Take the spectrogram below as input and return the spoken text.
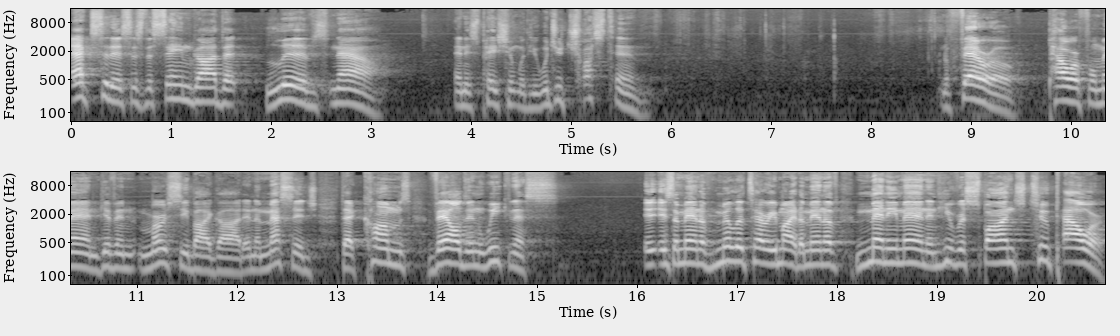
Exodus is the same God that lives now and is patient with you. Would you trust him? Now, Pharaoh powerful man given mercy by God and a message that comes veiled in weakness. Is a man of military might, a man of many men, and he responds to power.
